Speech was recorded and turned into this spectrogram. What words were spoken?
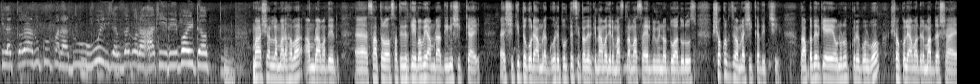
কিলাত করা রুকু করা দুই সেজদা করা আখিরি বৈঠক। মাশাল্লাহ মারহাবা। আমরা আমাদের ছাত্র ছাত্রীদেরকে এইভাবে আমরা দিনী শিক্ষায় শিক্ষিত করে আমরা গড়ে তুলতেছি। তাদেরকে নামাজের মাসলা, মাসাইল, বিভিন্ন দোয়া, দুরুস, সকল কিছু আমরা শিক্ষা দিচ্ছি। তো আপনাদেরকে অনুরোধ করে বলব, সকলে আমাদের মাদ্রাসায়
